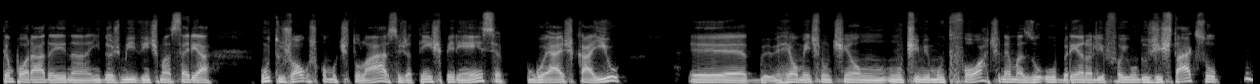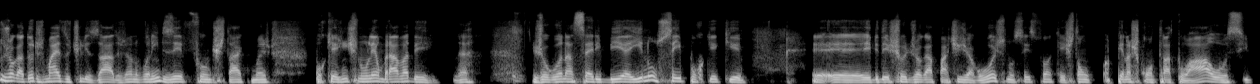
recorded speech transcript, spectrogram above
temporada aí na, em 2020, uma Série A, muitos jogos como titular, você já tem experiência. O Goiás caiu, é, realmente não tinha um, um, time muito forte, né? Mas o, o, Breno ali foi um dos destaques, ou um dos jogadores mais utilizados, já não vou nem dizer que foi um destaque, mas porque a gente não lembrava dele, né? Jogou na Série B aí, não sei por que, que é, é, ele deixou de jogar a partir de agosto, não sei se foi uma questão apenas contratual ou se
